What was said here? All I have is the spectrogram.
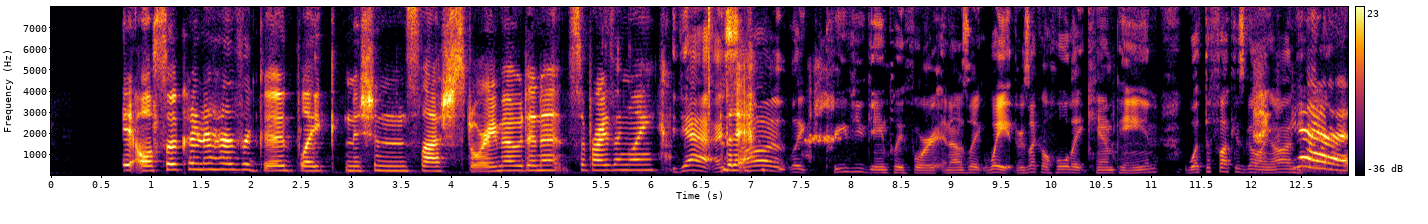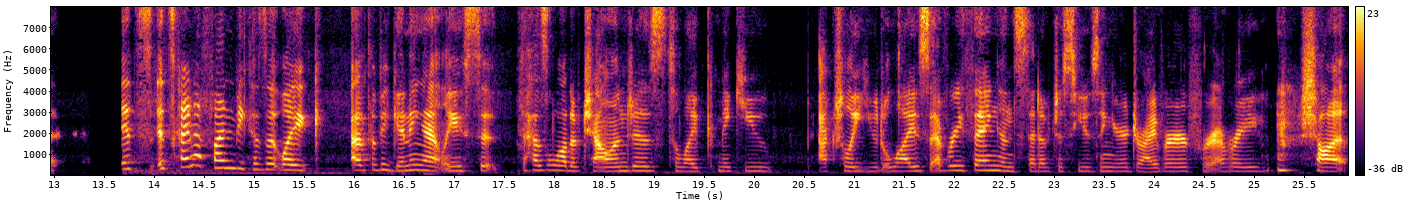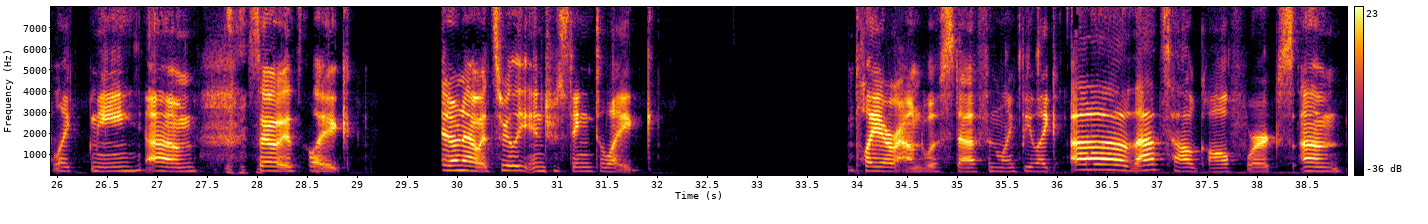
it also kind of has a good like mission slash story mode in it surprisingly Yeah, I But it- saw like preview gameplay for it, and I was like, "Wait, there's like a whole like campaign. What the fuck is going on?" here?" Yeah. It's it's kind of fun because it like at the beginning at least it has a lot of challenges to like make you actually utilize everything instead of just using your driver for every shot like me. Um so it's like I don't know, it's really interesting to like play around with stuff and like be like, "Oh, that's how golf works." Um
